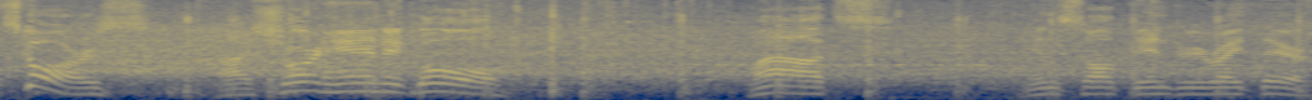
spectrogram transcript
scores a shorthanded goal. Wow, it's insult to injury right there.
